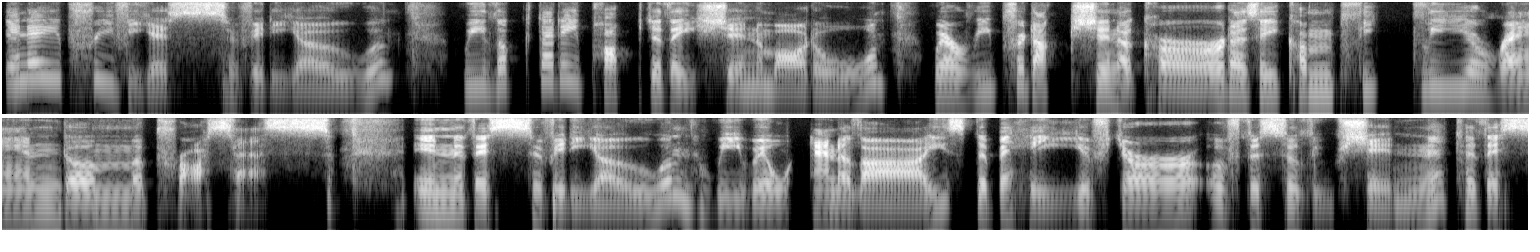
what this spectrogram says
In a previous video, we looked at a population model where reproduction occurred as a completely random process. In this video, we will analyze the behavior of the solution to this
